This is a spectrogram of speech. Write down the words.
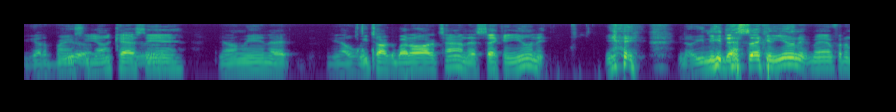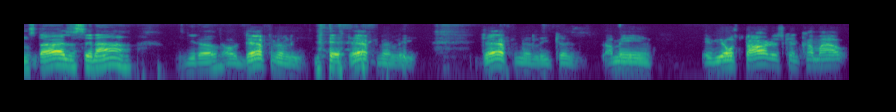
you got to bring some young cats yeah. in. You know what I mean. That you know we talk about it all the time. That second unit. you know, you need that second unit, man, for them stars to sit down. You know. Oh, definitely, definitely, definitely. Because I mean, if your starters can come out,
